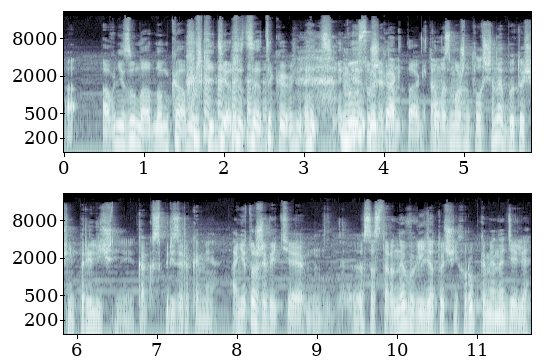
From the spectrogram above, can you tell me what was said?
А внизу на одном камушке держится. Я такой, блядь. Ну, слушай, как там, так? там, возможно, толщина будет очень приличной, как с призраками. Они тоже ведь э, со стороны выглядят очень хрупкими, а на деле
